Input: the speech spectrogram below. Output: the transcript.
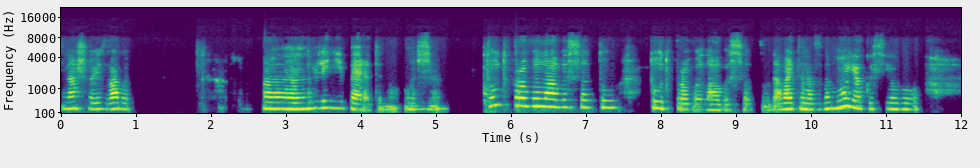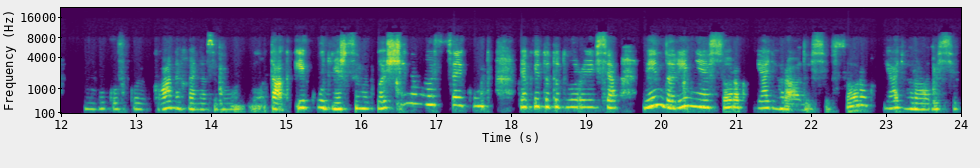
нашої з вами лінії перетину. Отже, тут провела висоту, тут провела висоту. Давайте назвемо якось його буковкою К, нехай назвемо. Ну, Так, і кут між цими площинами, ось цей кут, який тут утворився, він дорівнює 45 градусів. 45 градусів.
